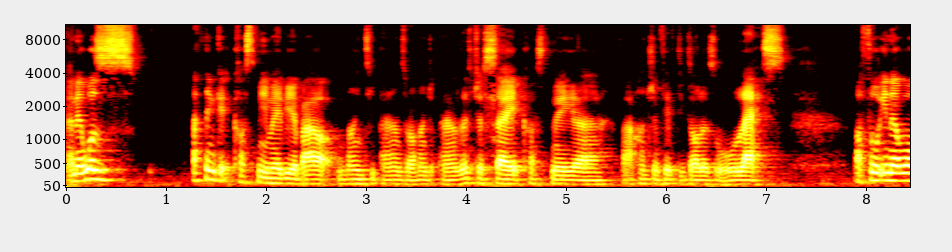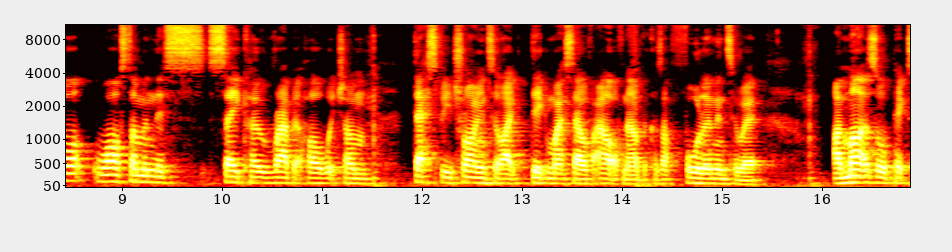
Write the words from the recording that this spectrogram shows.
And it was I think it cost me maybe about ninety pounds or hundred pounds. Let's just say it cost me uh, about hundred fifty dollars or less. I thought, you know what? Whilst I'm in this Seiko rabbit hole, which I'm desperately trying to like dig myself out of now because I've fallen into it, I might as well pick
